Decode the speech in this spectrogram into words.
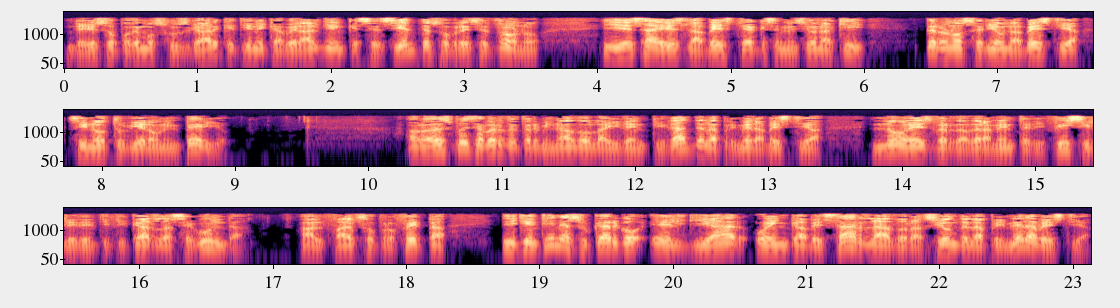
De eso podemos juzgar que tiene que haber alguien que se siente sobre ese trono, y esa es la bestia que se menciona aquí, pero no sería una bestia si no tuviera un imperio. Ahora, después de haber determinado la identidad de la primera bestia, no es verdaderamente difícil identificar la segunda, al falso profeta, y quien tiene a su cargo el guiar o encabezar la adoración de la primera bestia.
